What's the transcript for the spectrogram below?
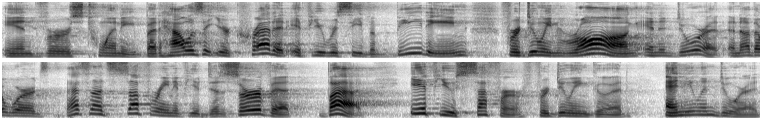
in verse 20. But how is it your credit if you receive a beating for doing wrong and endure it? In other words, that's not suffering if you deserve it, but if you suffer for doing good and you endure it,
